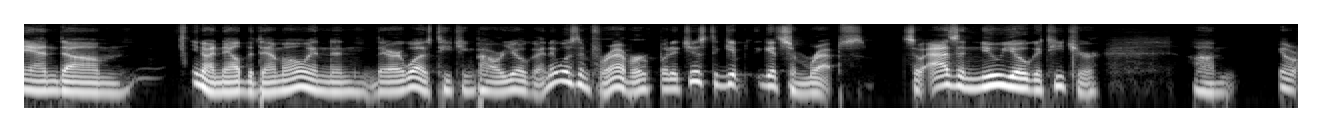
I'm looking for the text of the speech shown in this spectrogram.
and um, you know I nailed the demo, and then there I was teaching power yoga, and it wasn't forever, but it just to get get some reps. So as a new yoga teacher, um, you know,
